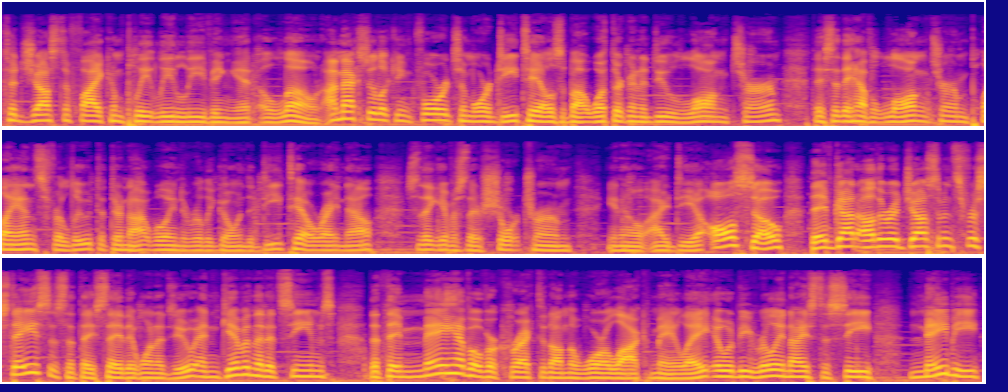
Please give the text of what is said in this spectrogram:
to justify completely leaving it alone. I'm actually looking forward to more details about what they're going to do long term. They said they have long term plans for loot that they're not willing to really go into detail right now. So they give us their short term, you know, idea. Also, they've got other adjustments for stasis that they say they want to do. And given that it seems that they may have overcorrected on the Warlock melee. It would be really nice to see maybe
